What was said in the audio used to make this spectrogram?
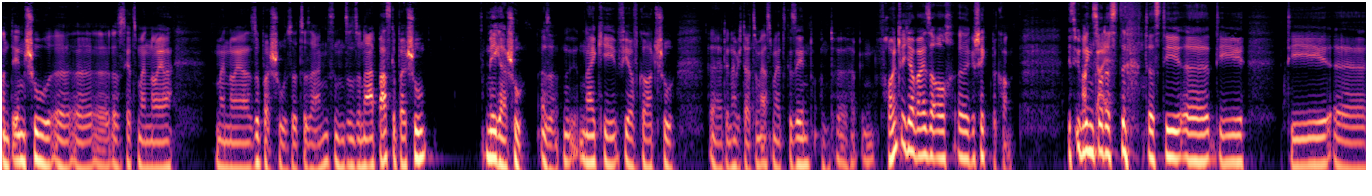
und den Schuh, äh, äh, das ist jetzt mein neuer, mein neuer Superschuh sozusagen. Das ist so, so eine Art Basketballschuh. Mega Schuh. Also Nike Fear of God Schuh. Äh, den habe ich da zum ersten Mal jetzt gesehen und äh, habe ihn freundlicherweise auch äh, geschickt bekommen. Ist übrigens Ach, so, dass, dass die, äh, die, die, äh,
